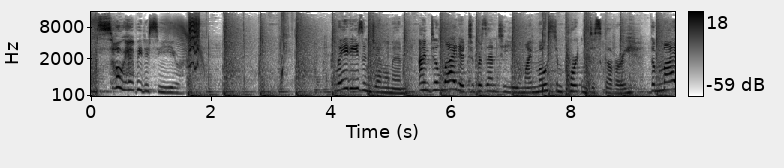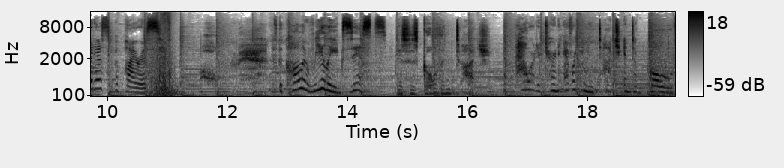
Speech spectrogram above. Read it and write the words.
I'm so happy to see you. Ladies and gentlemen, I'm delighted to present to you my most important discovery the Midas Papyrus. Man. If the collar really exists, this is Golden Touch. The power to turn everything you touch into gold.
